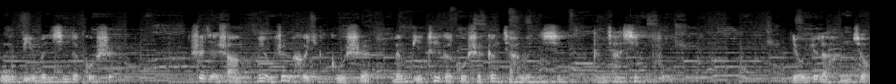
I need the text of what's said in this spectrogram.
无比温馨的故事，世界上没有任何一个故事能比这个故事更加温馨、更加幸福。犹豫了很久，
